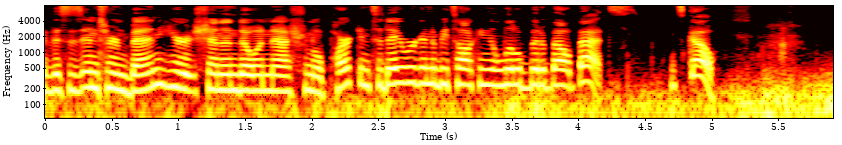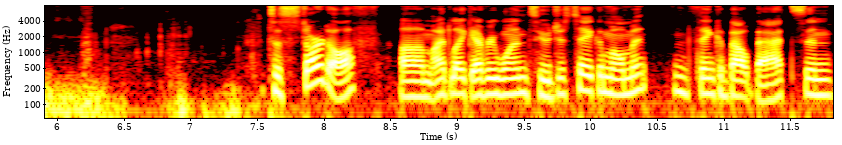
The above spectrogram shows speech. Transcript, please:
this is intern Ben here at Shenandoah National Park, and today we're going to be talking a little bit about bats. Let's go. To start off, um, I'd like everyone to just take a moment and think about bats and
